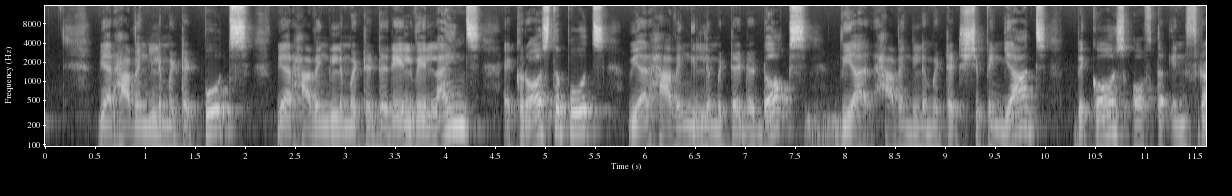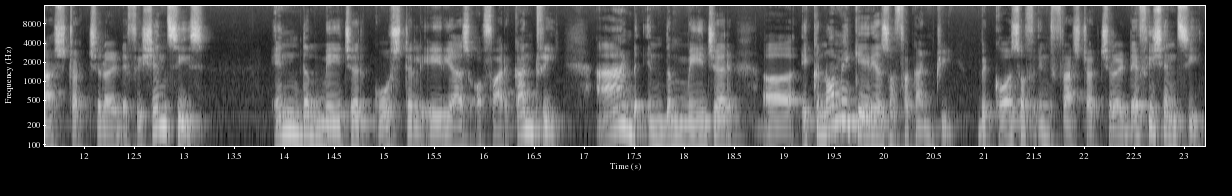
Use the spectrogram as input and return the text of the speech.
We are having limited ports, we are having limited railway lines across the ports, we are having limited docks, we are having limited shipping yards because of the infrastructural deficiencies in the major coastal areas of our country and in the major uh, economic areas of a country. Because of infrastructural deficiency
